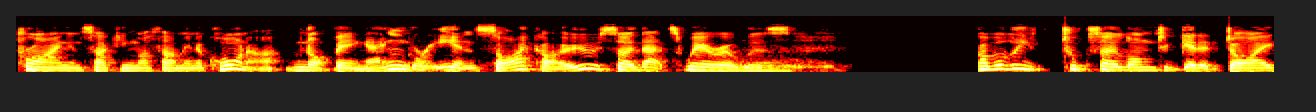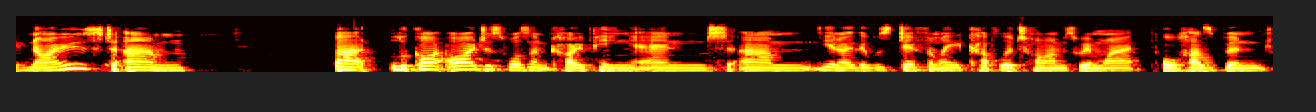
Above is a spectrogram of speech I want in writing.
crying and sucking my thumb in a corner, not being angry and psycho. So that's where it was probably took so long to get it diagnosed. Um, but look, I, I just wasn't coping, and um, you know there was definitely a couple of times where my poor husband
